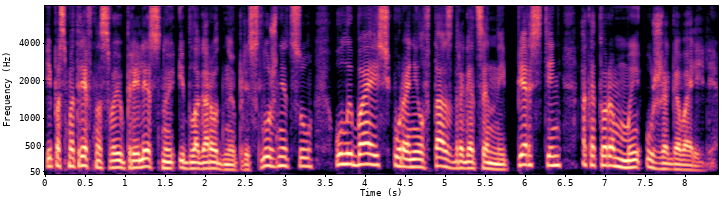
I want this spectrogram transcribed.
и, посмотрев на свою прелестную и благородную прислужницу, улыбаясь, уронил в таз драгоценный перстень, о котором мы уже говорили.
